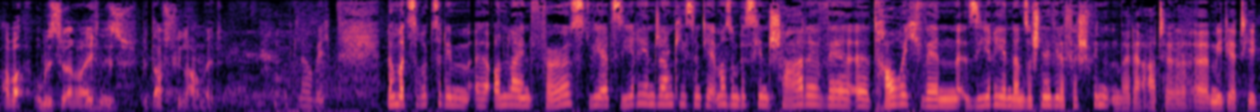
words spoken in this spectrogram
aber um das zu erreichen, ist, bedarf es viel Arbeit. Glaube ich. Nochmal zurück zu dem äh, Online First. Wir als Serienjunkies sind ja immer so ein bisschen schade, wer, äh, traurig, wenn Serien dann so schnell wieder verschwinden bei der Arte äh, Mediathek.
